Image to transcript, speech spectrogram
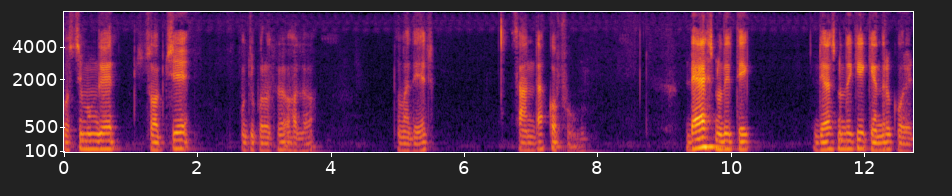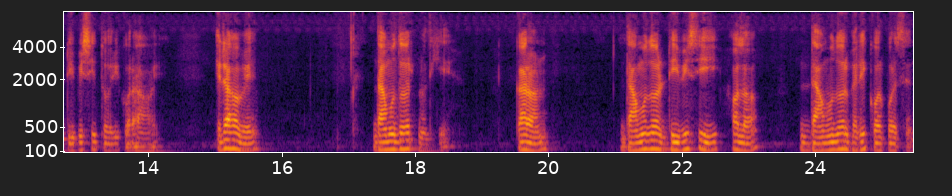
পশ্চিমবঙ্গের সবচেয়ে উঁচু পর্বত হল তোমাদের সান্দা কফু ড্যাশ নদীতে, ড্যাশ নদীকে কেন্দ্র করে ডিবিসি তৈরি করা হয়। এটা হবে দামোদর নদীকে। কারণ দামোদর ডিভিসি হলো দামোদর ভ্যালি কর্পোরেশন।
